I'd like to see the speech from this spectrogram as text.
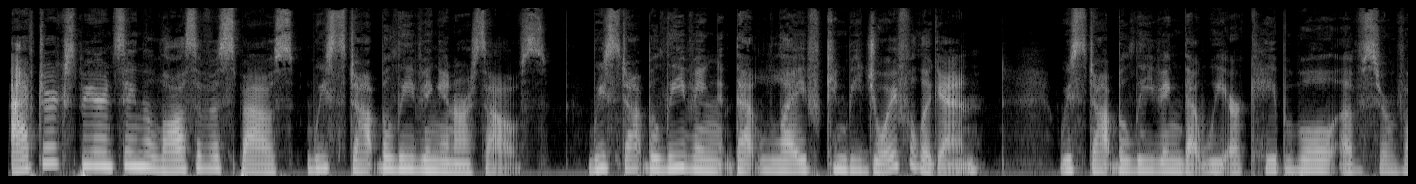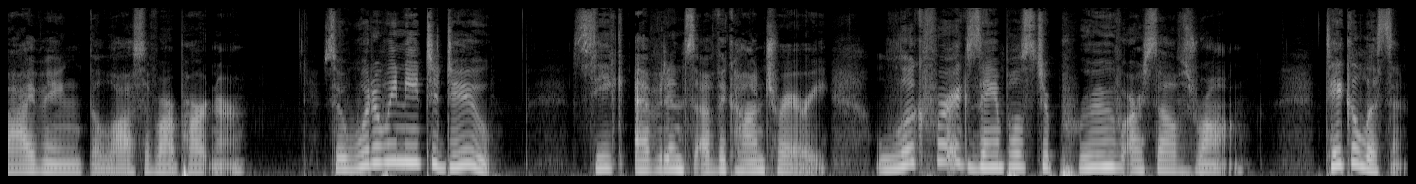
After experiencing the loss of a spouse, we stop believing in ourselves. We stop believing that life can be joyful again. We stop believing that we are capable of surviving the loss of our partner. So, what do we need to do? Seek evidence of the contrary. Look for examples to prove ourselves wrong. Take a listen.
